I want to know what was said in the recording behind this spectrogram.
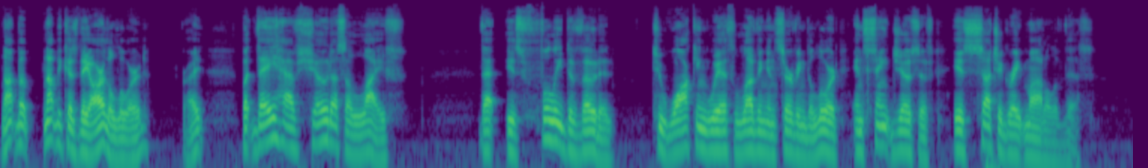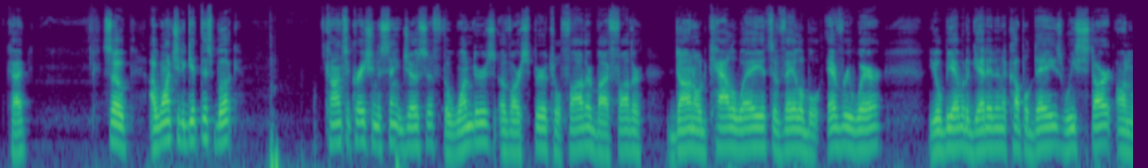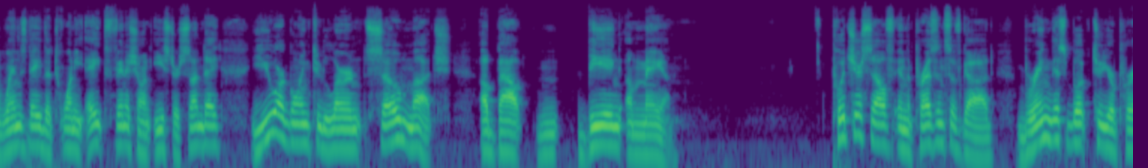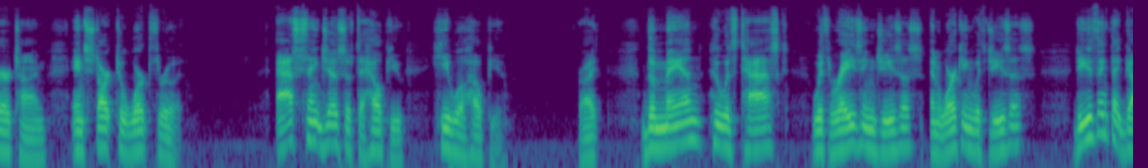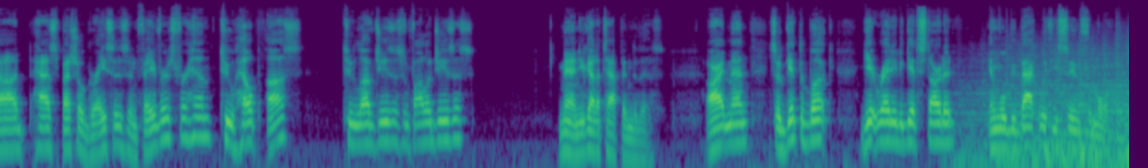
Not but not because they are the Lord, right? But they have showed us a life that is fully devoted to walking with, loving, and serving the Lord. And St. Joseph is such a great model of this. Okay? So I want you to get this book, Consecration to St. Joseph The Wonders of Our Spiritual Father by Father Donald Calloway. It's available everywhere. You'll be able to get it in a couple days. We start on Wednesday, the 28th, finish on Easter Sunday. You are going to learn so much about being a man. Put yourself in the presence of God, bring this book to your prayer time, and start to work through it. Ask St. Joseph to help you, he will help you. Right? The man who was tasked with raising Jesus and working with Jesus, do you think that God has special graces and favors for him to help us to love Jesus and follow Jesus? Man, you got to tap into this. All right, man. So get the book, get ready to get started, and we'll be back with you soon for more.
